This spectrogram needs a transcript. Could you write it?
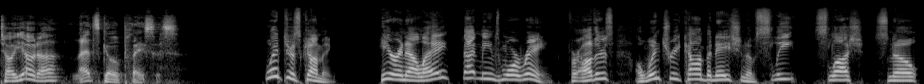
Toyota, let's go places. Winter's coming. Here in LA, that means more rain. For others, a wintry combination of sleet, slush, snow,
